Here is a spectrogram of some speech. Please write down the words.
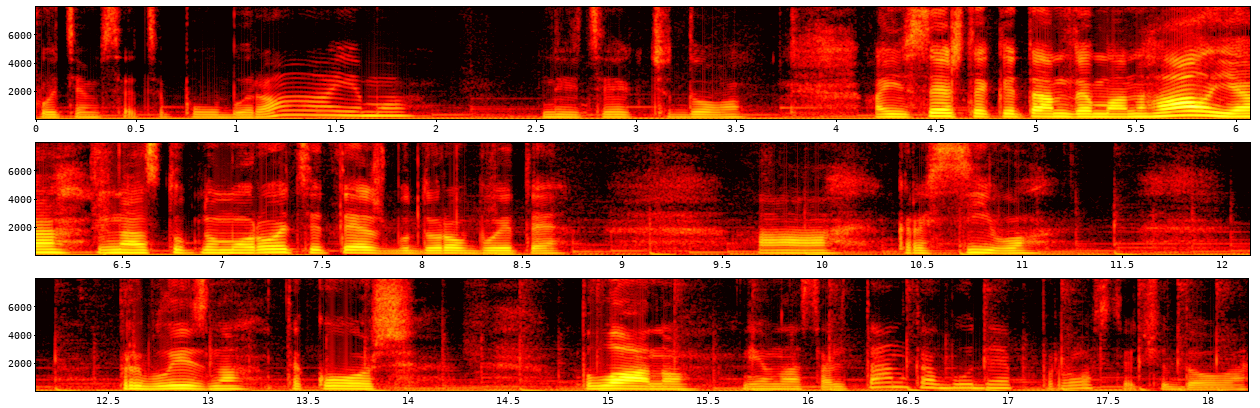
Потім все це поубираємо. Дивіться, як чудово. А і все ж таки там, де мангал, я в наступному році теж буду робити а, красиво. Приблизно такого ж плану. І в нас альтанка буде просто чудова.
